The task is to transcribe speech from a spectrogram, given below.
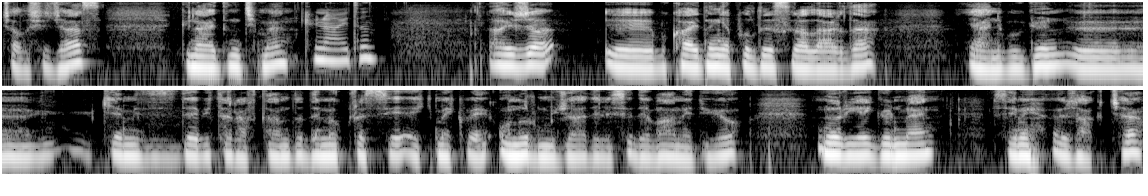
çalışacağız. Günaydın Çimen. Günaydın. Ayrıca e, bu kaydın yapıldığı sıralarda yani bugün e, ülkemizde bir taraftan da demokrasi, ekmek ve onur mücadelesi devam ediyor. Nuriye Gülmen, Semih Özakça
